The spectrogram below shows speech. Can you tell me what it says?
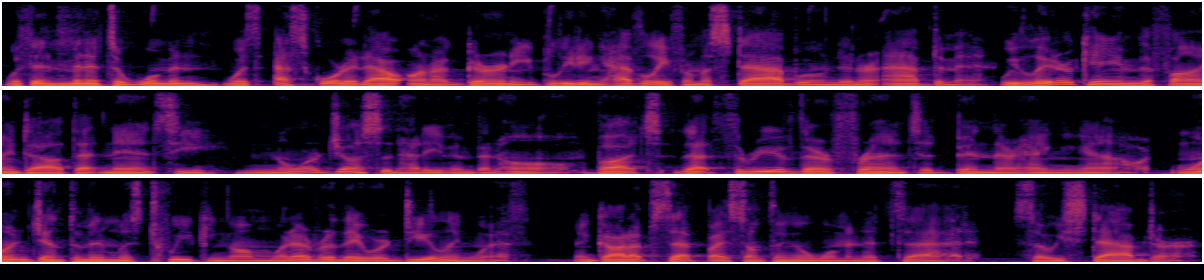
Within minutes, a woman was escorted out on a gurney, bleeding heavily from a stab wound in her abdomen. We later came to find out that Nancy nor Justin had even been home, but that three of their friends had been there hanging out. One gentleman was tweaking on whatever they were dealing with and got upset by something a woman had said. So he stabbed her.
